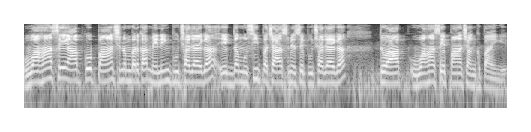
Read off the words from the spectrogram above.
वहाँ से आपको पाँच नंबर का मीनिंग पूछा जाएगा, एकदम उसी पचास में से पूछा जाएगा तो आप वहाँ से पाँच अंक पाएँगे।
